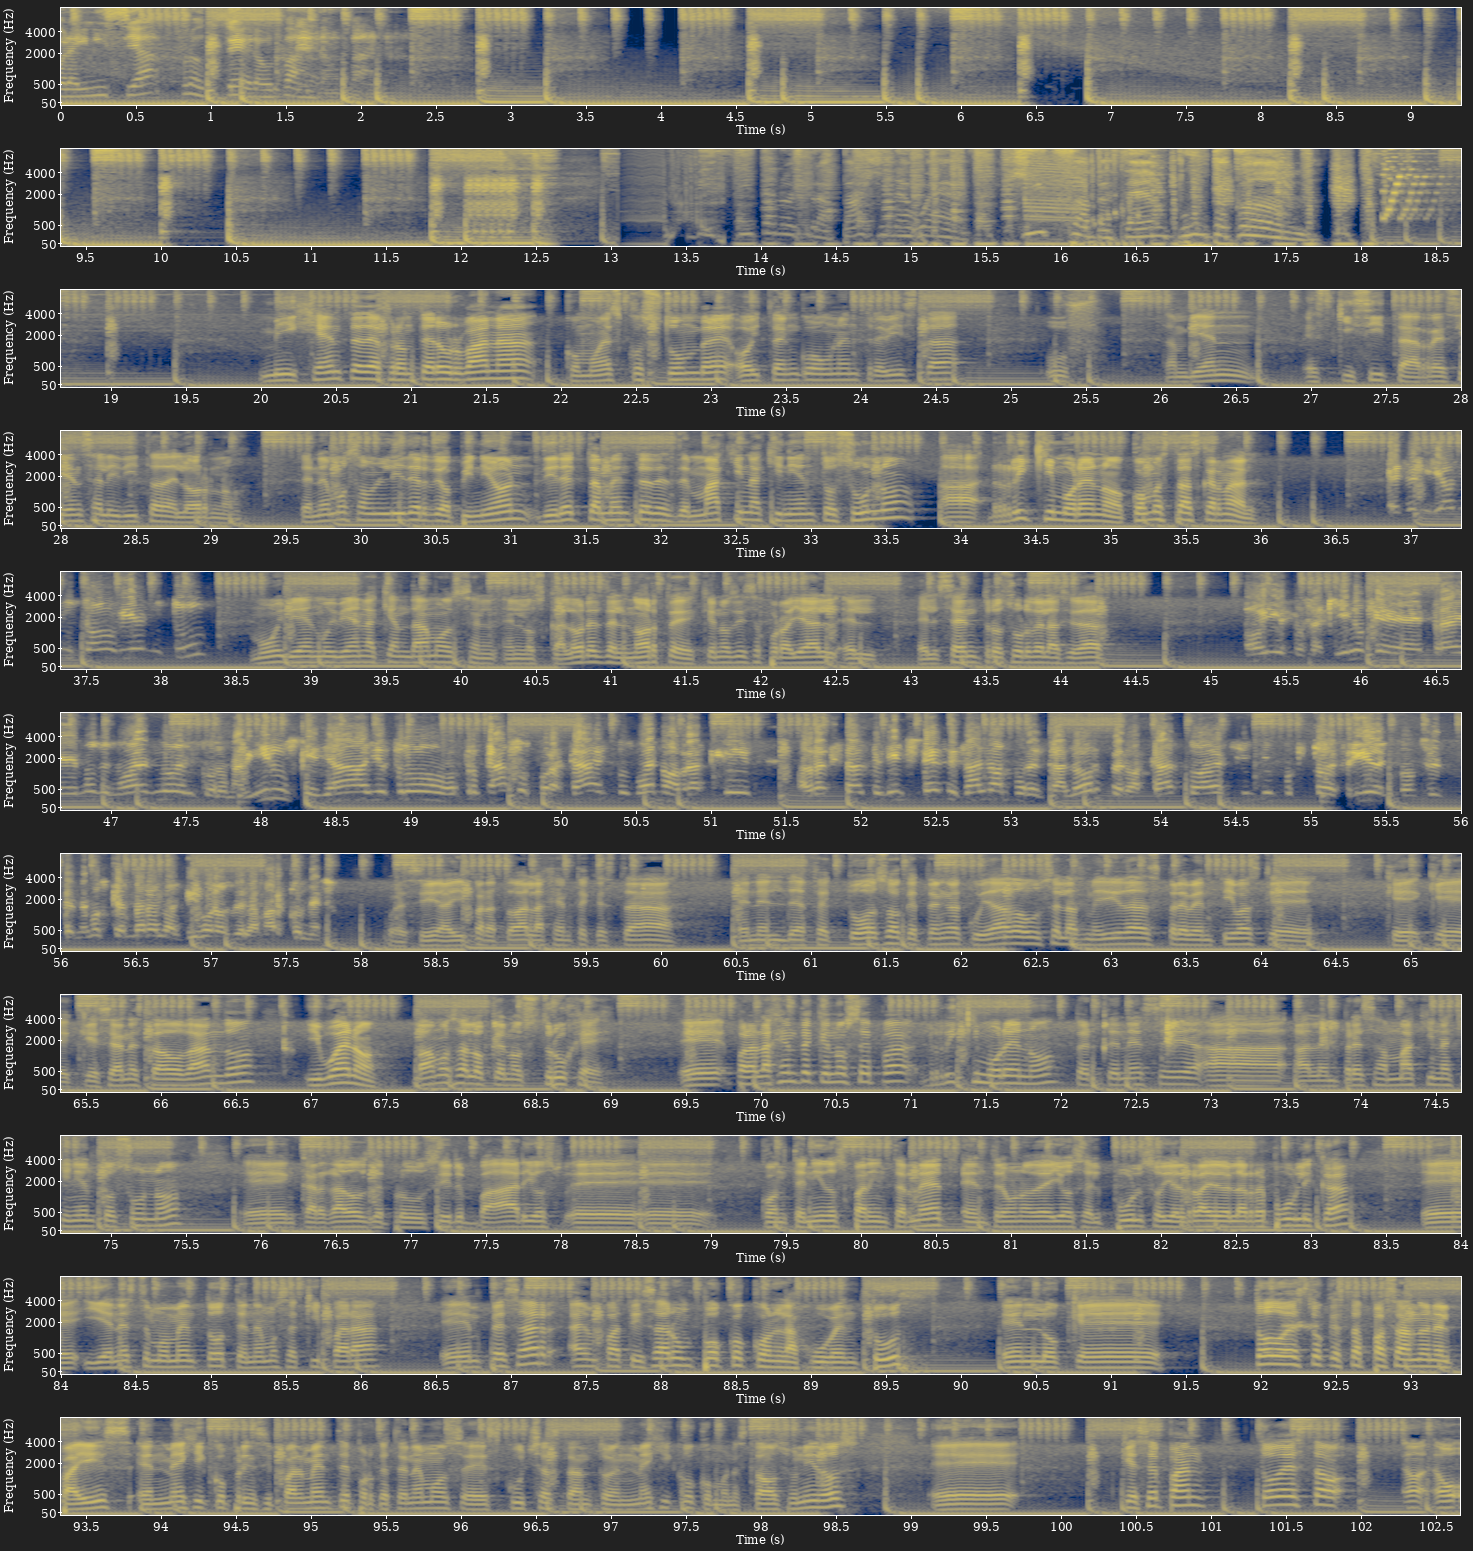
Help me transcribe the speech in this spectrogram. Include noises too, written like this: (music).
Ahora inicia Frontera Urbana. Visita nuestra página web hitsupfm.com. Mi gente de Frontera Urbana, como es costumbre, hoy tengo una entrevista, uff, también exquisita, recién salidita del horno. Tenemos a un líder de opinión directamente desde Máquina 501 a Ricky Moreno. ¿Cómo estás, carnal? Es el guion y todo bien, ¿y tú? Muy bien, muy bien. Aquí andamos en, en los calores del norte. ¿Qué nos dice por allá el, el- el centro sur de la ciudad? Oye, pues aquí lo que traemos de nuevo es lo del coronavirus, que ya hay otro otro caso por acá. Entonces, bueno, habrá que habrá que estar pendientes. Ustedes se salvan por el calor, pero acá todavía siente un poquito de frío, entonces tenemos que andar a las víboras de la mar con eso. Pues sí, ahí para toda la gente que está en el defectuoso, que tenga cuidado, use las medidas preventivas que, que, que- que se han estado dando. Y bueno, vamos a lo que nos truje. Eh, para la gente que no sepa, Ricky Moreno pertenece a, la empresa Máquina 501, eh, encargados de producir varios eh, contenidos para internet, entre uno de ellos el Pulso y el Radio de la República. Y en este momento tenemos aquí para empezar a enfatizar un poco con la juventud en lo que todo esto que está pasando en el país, en México principalmente, porque tenemos escuchas tanto en México como en Estados Unidos. Eh, que sepan toda esta o-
